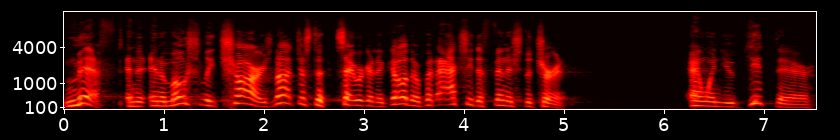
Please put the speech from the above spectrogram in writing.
miffed and, and emotionally charged, not just to say we're going to go there, but actually to finish the journey. And when you get there,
